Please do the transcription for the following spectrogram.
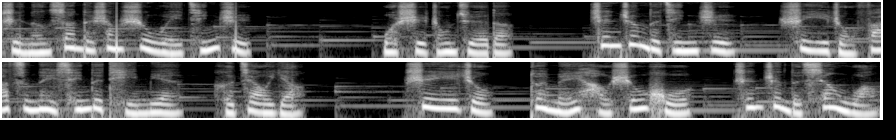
只能算得上是伪精致。我始终觉得，真正的精致是一种发自内心的体面和教养，是一种对美好生活真正的向往。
